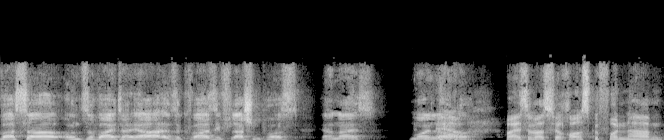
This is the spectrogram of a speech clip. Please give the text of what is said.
Wasser und so weiter, ja, also quasi Flaschenpost. Ja, nice. Moin, Laura. Ja. Weißt du, was wir rausgefunden haben?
